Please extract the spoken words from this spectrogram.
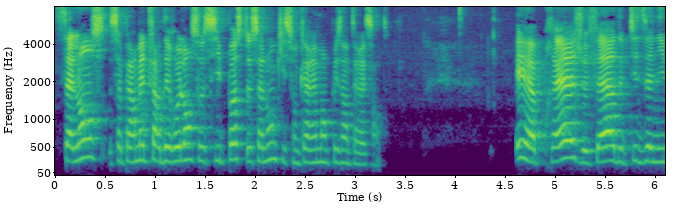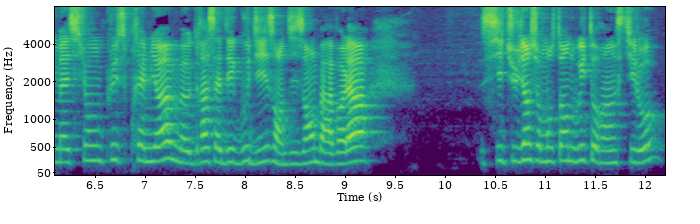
ça, lance, ça permet de faire des relances aussi post-salon qui sont carrément plus intéressantes. Et après, je vais faire des petites animations plus premium euh, grâce à des goodies en disant Bah voilà, si tu viens sur mon stand, oui, tu auras un stylo.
